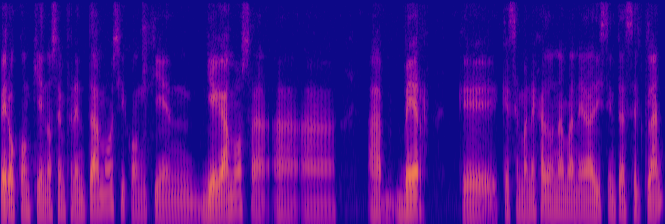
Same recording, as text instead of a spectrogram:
pero con quien nos enfrentamos y con quien llegamos a, ver que, se maneja de una manera distinta es el clan.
